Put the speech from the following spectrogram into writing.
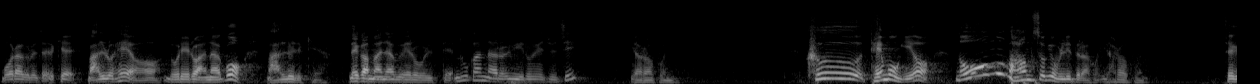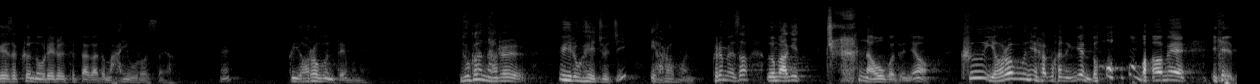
뭐라 그러죠? 이렇게 말로 해요. 노래로 안 하고 말로 이렇게 해요. 내가 만약 외로울 때 누가 나를 위로해주지? 여러분. 그 대목이요 너무 마음속에 울리더라고요. 여러분. 제가 그래서 그 노래를 듣다가도 많이 울었어요. 예? 그 여러분 때문에. 누가 나를 위로해 주지? 여러분. 그러면서 음악이 쫙 나오거든요. 그 여러분이라고 하는 게 너무 마음에 이게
